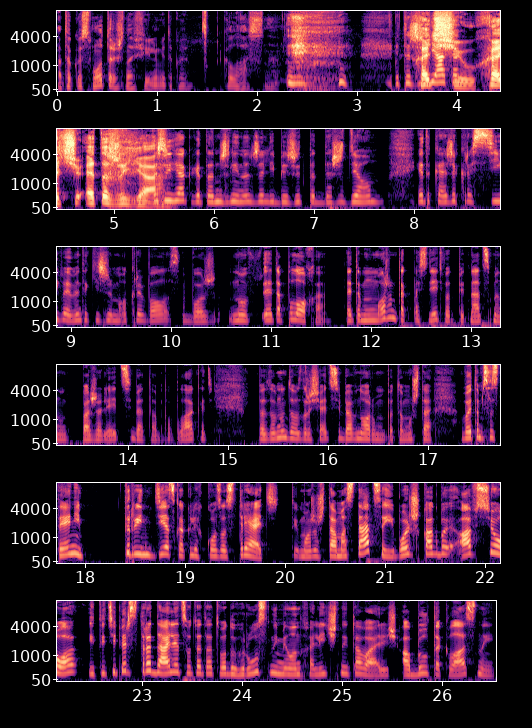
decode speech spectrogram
А такой смотришь на фильм и такой, классно. Это же я, как Хочу, хочу, это же я. Это же я, как эта Анджелина Джоли бежит под дождем. Я такая же красивая, у меня такие же мокрые волосы. Боже, ну это плохо. Это мы можем так посидеть вот 15 минут, пожалеть себя, там, поплакать. Потом надо возвращать себя в норму, потому что в этом состоянии трындец, как легко застрять. Ты можешь там остаться, и больше как бы, а все, и ты теперь страдалец, вот этот вот грустный, меланхоличный товарищ. А был-то классный.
